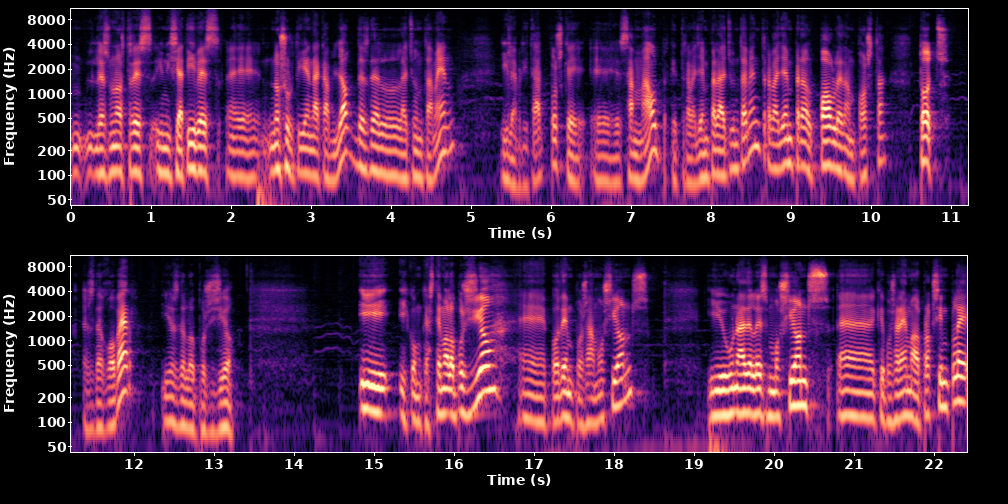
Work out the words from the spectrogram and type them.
les nostres iniciatives eh, no sortien a cap lloc des de l'Ajuntament, i la veritat pues, que eh, sap mal, perquè treballem per l'Ajuntament, treballem per al poble d'Amposta, tots, els de govern i els de l'oposició. I, I com que estem a l'oposició, eh, podem posar mocions, i una de les mocions eh, que posarem al pròxim ple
